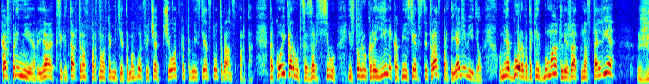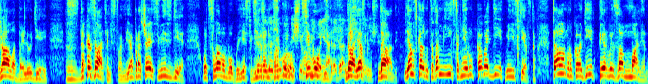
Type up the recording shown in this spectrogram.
Как пример, я, секретарь транспортного комитета, могу отвечать четко по Министерству транспорта. Такой коррупции за всю историю Украины, как в Министерстве транспорта, я не видел. У меня горы вот таких бумаг лежат на столе, жалобы людей с доказательствами. Я обращаюсь везде. Вот слава богу, есть генеральный прокурор. Сегодня. министра, да? Да, я, да, я вам скажу, там министр не руководит министерством. Там руководит первый зам Малин.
